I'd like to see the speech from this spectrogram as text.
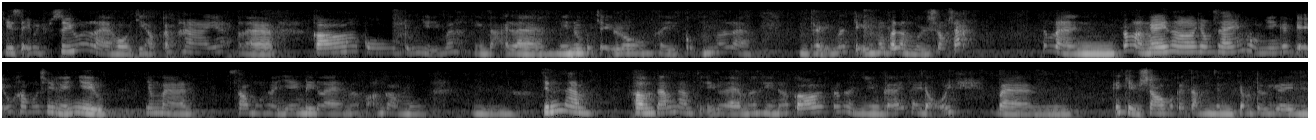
Chia sẻ một chút xíu là hồi chị học cấp 2 á là có cô chủ nhiệm á hiện tại là mẹ nuôi của chị luôn thì cũng nói là thời điểm đó chị không phải là người sâu sắc. Tức là rất là ngây thơ trong sáng hồn nhiên cái kiểu không có suy nghĩ nhiều. Nhưng mà sau một thời gian đi làm nó khoảng gần một ừ, chín năm. hơn 8 năm chị đi làm thì nó có rất là nhiều cái thay đổi và cái chiều sâu và cái tầm nhìn trong tư duy này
